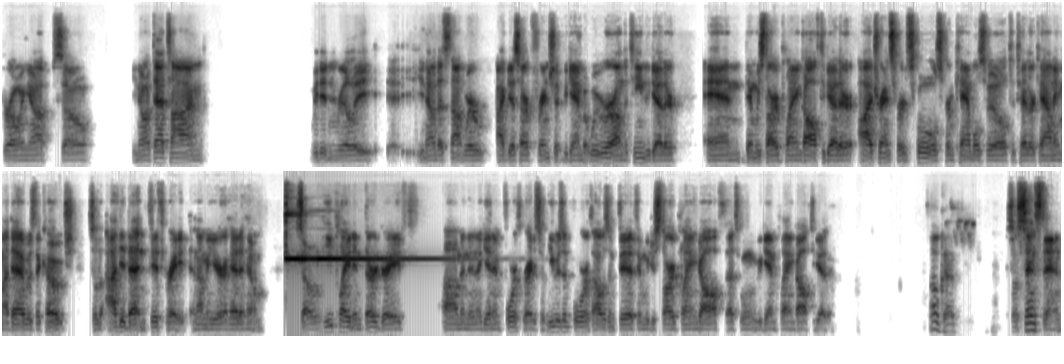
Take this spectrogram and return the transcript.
growing up. So, you know, at that time, we didn't really, you know, that's not where I guess our friendship began. But we were on the team together, and then we started playing golf together. I transferred schools from Campbellsville to Taylor County. My dad was the coach, so I did that in fifth grade, and I'm a year ahead of him. So he played in third grade, um, and then again in fourth grade. So he was in fourth, I was in fifth, and we just started playing golf. That's when we began playing golf together. Okay. So since then,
